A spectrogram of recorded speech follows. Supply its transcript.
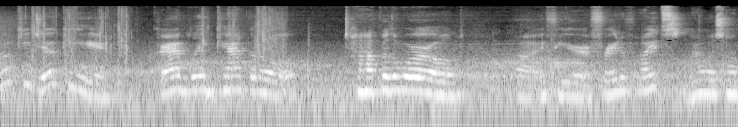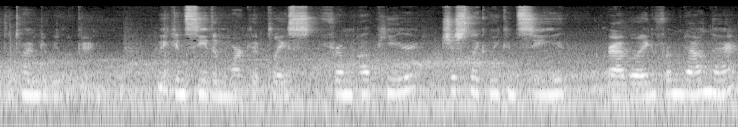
Okie dokie. Crableg Capital. Top of the world. Uh, if you're afraid of heights, now is not the time to be looking. We can see the marketplace from up here, just like we can see Crab from down there.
